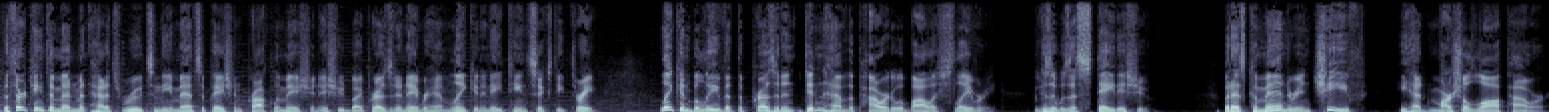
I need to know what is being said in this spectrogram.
The 13th Amendment had its roots in the Emancipation Proclamation issued by President Abraham Lincoln in 1863. Lincoln believed that the president didn't have the power to abolish slavery because it was a state issue. But as commander in chief, he had martial law power.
